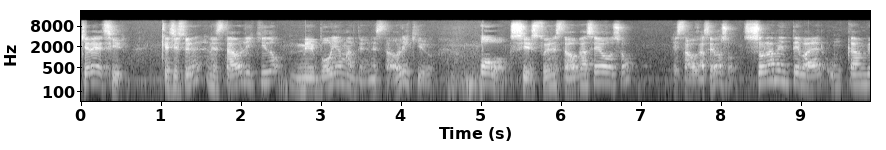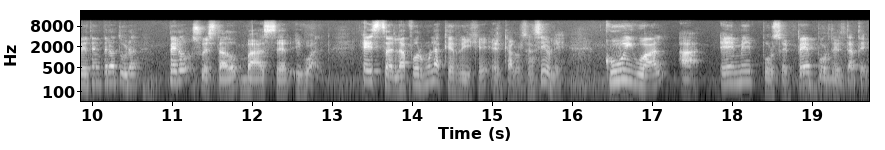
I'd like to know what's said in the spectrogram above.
Quiere decir que si estoy en estado líquido me voy a mantener en estado líquido o si estoy en estado gaseoso, estado gaseoso. Solamente va a haber un cambio de temperatura pero su estado va a ser igual. Esta es la fórmula que rige el calor sensible. Q igual a M por Cp por delta T.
